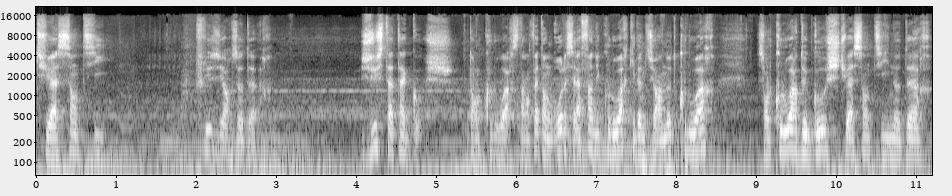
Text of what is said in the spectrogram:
tu as senti plusieurs odeurs. juste à ta gauche, dans le couloir. C'est en fait, en gros, c'est la fin du couloir qui donne sur un autre couloir. Sur le couloir de gauche, tu as senti une odeur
